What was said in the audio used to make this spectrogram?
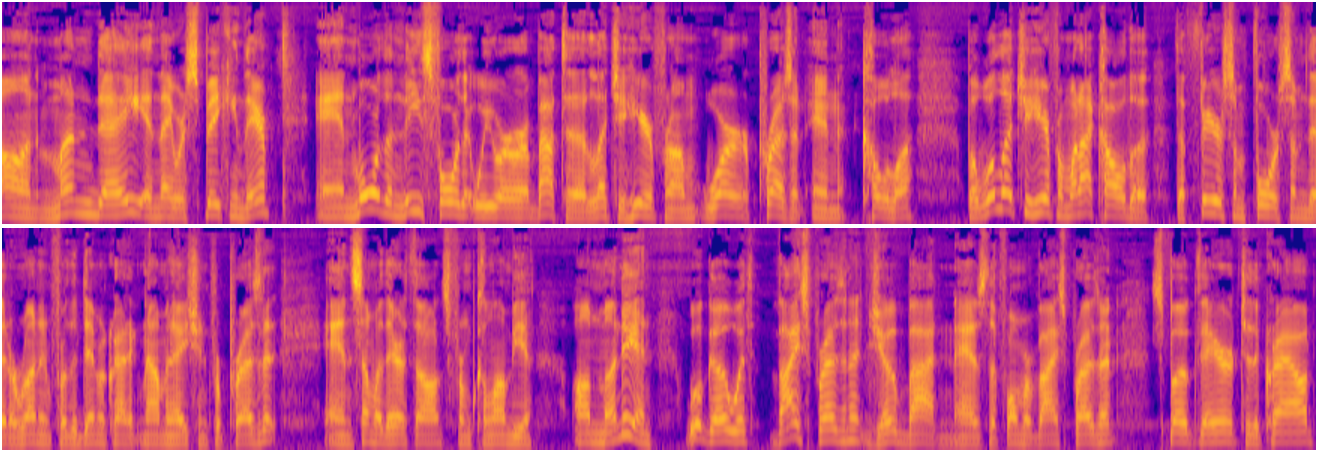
on Monday, and they were speaking there. And more than these four that we were about to let you hear from were present in Cola. But we'll let you hear from what I call the, the fearsome foursome that are running for the Democratic nomination for president and some of their thoughts from Columbia on Monday. And we'll go with Vice President Joe Biden as the former vice president spoke there to the crowd.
